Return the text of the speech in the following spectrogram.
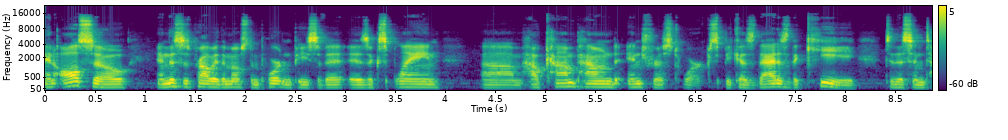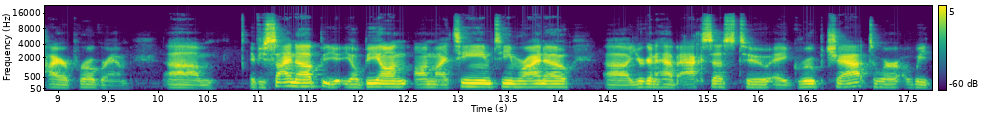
and also, and this is probably the most important piece of it, is explain um, how compound interest works because that is the key to this entire program. Um, if you sign up, you, will be on on my team, Team Rhino. Uh, you're going to have access to a group chat to where we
